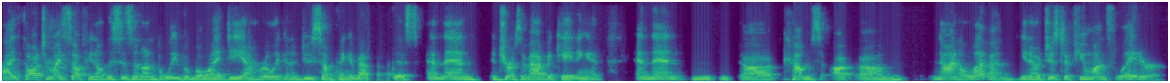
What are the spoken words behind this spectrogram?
I thought to myself, you know, this is an unbelievable idea. I'm really going to do something about this. And then, in terms of advocating it, and then uh, comes uh, um, 9/11. You know, just a few months later,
